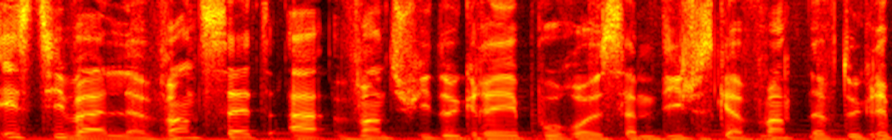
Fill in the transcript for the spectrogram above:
estivales, 27 à 28 degrés pour samedi jusqu'à 29 degrés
